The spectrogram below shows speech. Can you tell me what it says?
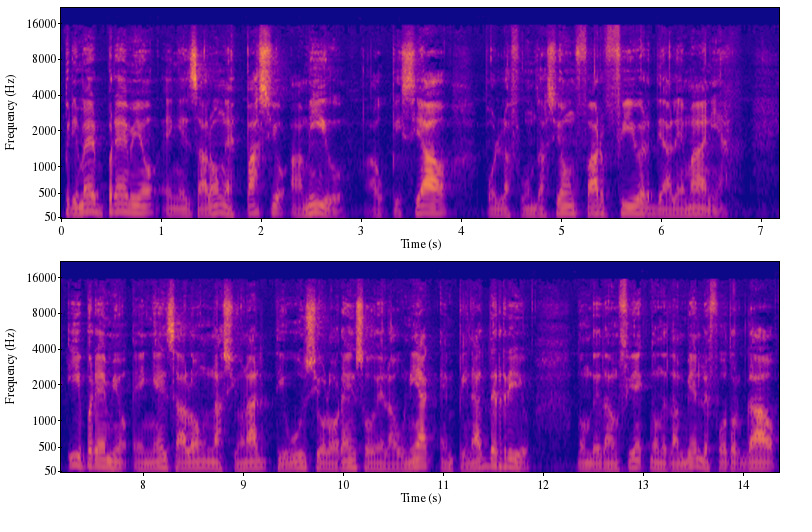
primer premio en el Salón Espacio Amigo, auspiciado por la Fundación Farfieber de Alemania, y premio en el Salón Nacional Tiburcio Lorenzo de la UNIAC en Pinar del Río, donde también, donde también le fue otorgado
